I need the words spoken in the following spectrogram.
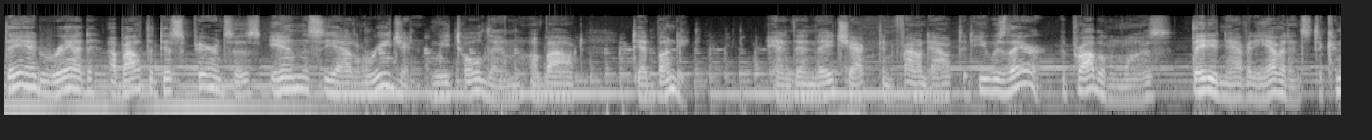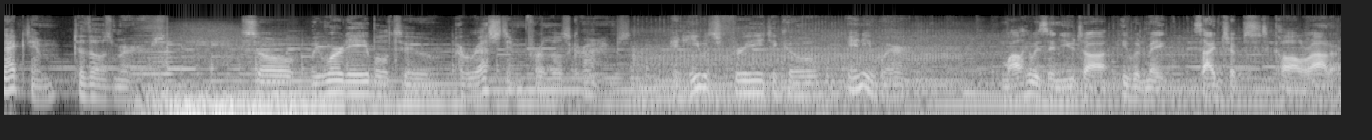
They had read about the disappearances in the Seattle region. We told them about Ted Bundy. And then they checked and found out that he was there. The problem was they didn't have any evidence to connect him to those murders. So we weren't able to arrest him for those crimes. And he was free to go anywhere. While he was in Utah, he would make side trips to Colorado.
